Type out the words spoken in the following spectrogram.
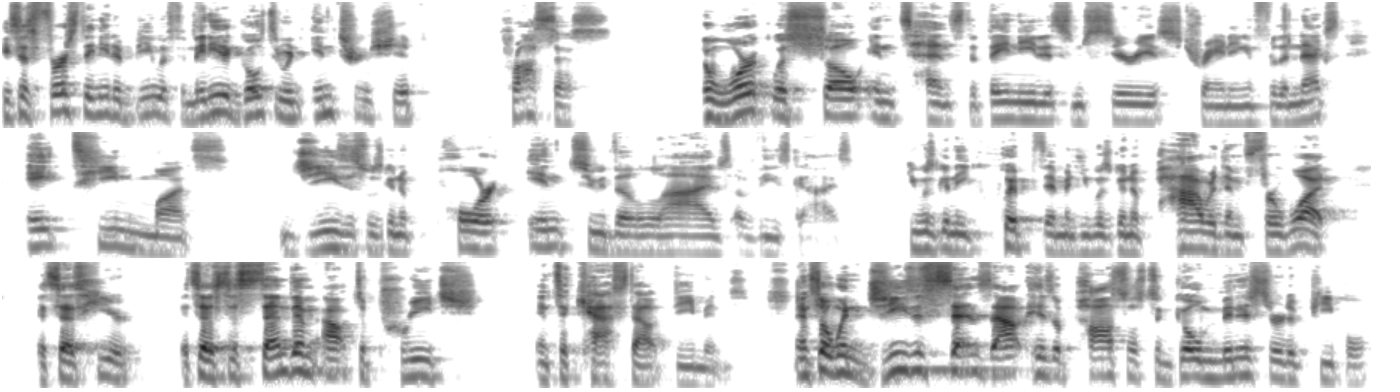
He says first they need to be with him. They need to go through an internship process. The work was so intense that they needed some serious training. And for the next 18 months, Jesus was going to pour into the lives of these guys. He was going to equip them and he was going to power them for what? It says here it says to send them out to preach and to cast out demons. And so when Jesus sends out his apostles to go minister to people,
